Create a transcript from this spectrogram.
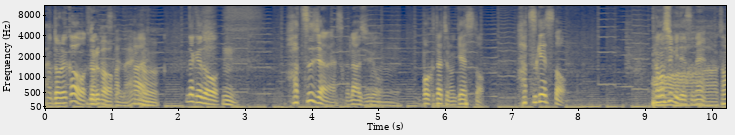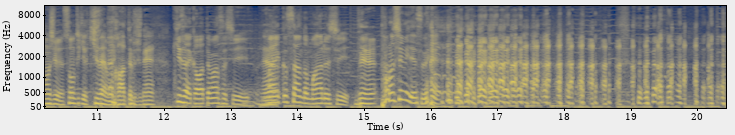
まあどれかは分かどれんないど。かわかんない。はい。だけどうん。うん初じゃないですかラジオ。僕たちのゲスト。初ゲスト。楽しみですね。楽しみ。その時は機材も変わってるしね。機材変わってますしね。マイクスタンドもあるしで楽しみですね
